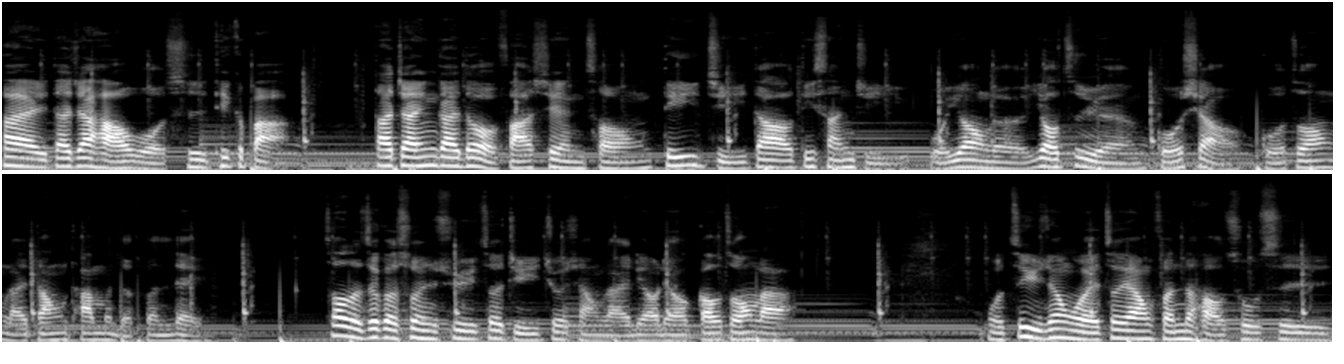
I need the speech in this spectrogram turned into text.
嗨，大家好，我是 Tikba。大家应该都有发现，从第一集到第三集，我用了幼稚园、国小、国中来当他们的分类。照着这个顺序，这集就想来聊聊高中啦。我自己认为这样分的好处是，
